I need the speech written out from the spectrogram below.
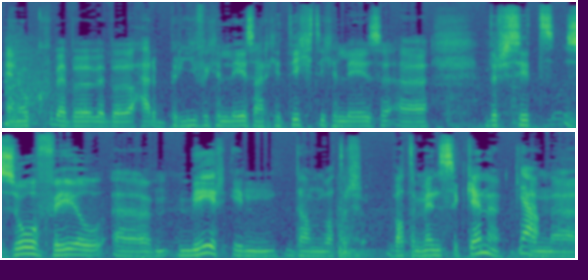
en ook, we hebben, we hebben haar brieven gelezen, haar gedichten gelezen. eh, er zit zoveel eh, meer in dan wat, er, wat de mensen kennen. Ja. En, eh,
